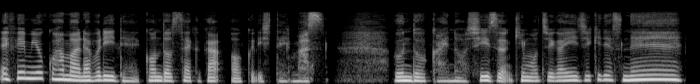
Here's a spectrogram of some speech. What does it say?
FM 横浜ラブリーで近藤沙耶がお送りしています。運動会のシーズン気持ちがいい時期ですね。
